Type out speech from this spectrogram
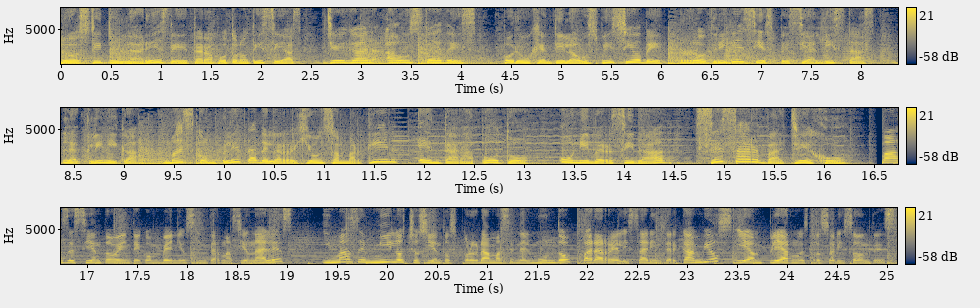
Los titulares de Tarapoto Noticias llegan a ustedes por un gentil auspicio de Rodríguez y Especialistas, la clínica más completa de la región San Martín en Tarapoto. Universidad César Vallejo. Más de 120 convenios internacionales y más de 1.800 programas en el mundo para realizar intercambios y ampliar nuestros horizontes.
